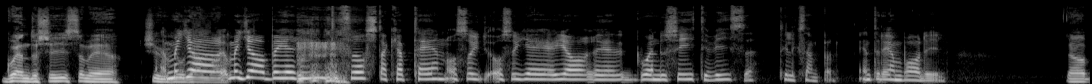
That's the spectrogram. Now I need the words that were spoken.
Guendouzi som är 20 ja, men år gör, gammal? Men gör Bejerin till första kapten och så, och så ger, gör uh, Guendouzi till vice till exempel. Är inte det en bra deal? Ja,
